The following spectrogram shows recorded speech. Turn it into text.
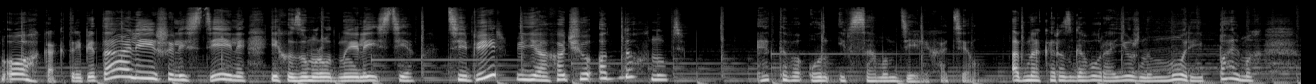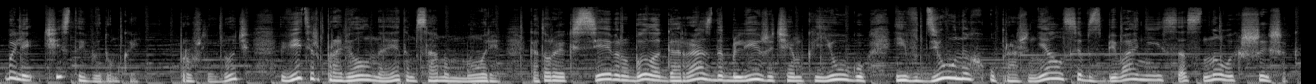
Ох, как трепетали и шелестели их изумрудные листья. Теперь я хочу отдохнуть. Этого он и в самом деле хотел. Однако разговоры о Южном море и пальмах были чистой выдумкой. Прошлую ночь ветер провел на этом самом море, которое к северу было гораздо ближе, чем к югу, и в дюнах упражнялся в сбивании сосновых шишек.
